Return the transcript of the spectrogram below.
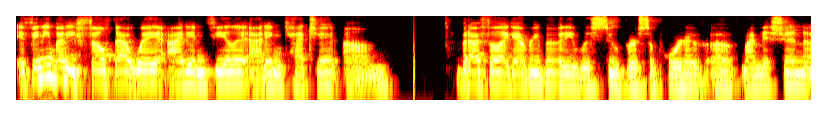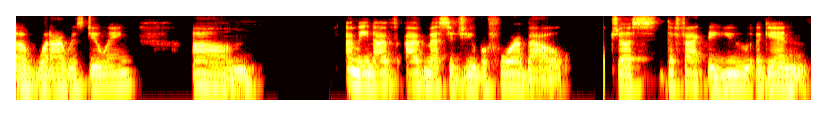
if anybody felt that way, I didn't feel it. I didn't catch it. Um, but I feel like everybody was super supportive of my mission of what I was doing. Um, I mean, I've I've messaged you before about just the fact that you again,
